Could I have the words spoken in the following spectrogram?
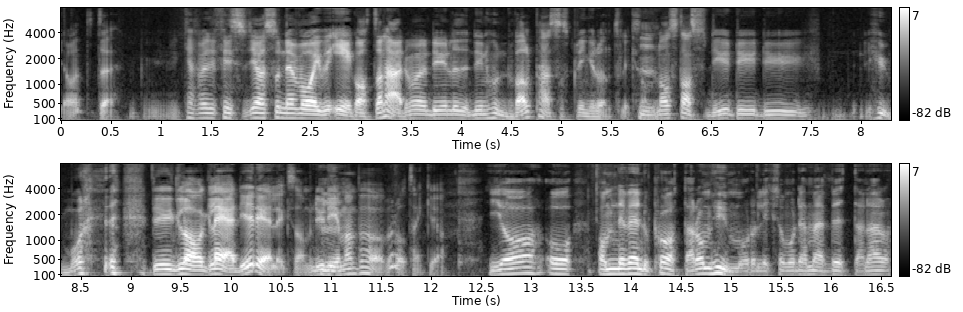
jag vet inte. Kanske det finns, jag så när jag var i E-gatan här, det, var, det är ju en, li- det är en hundvalp här som springer runt liksom. Någonstans, det är ju det, är det är humor. det är ju glad glädje i det liksom. Det är ju det man behöver då tänker jag. Ja, och om när vi ändå pratar om humor och, liksom, och de här bitarna.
